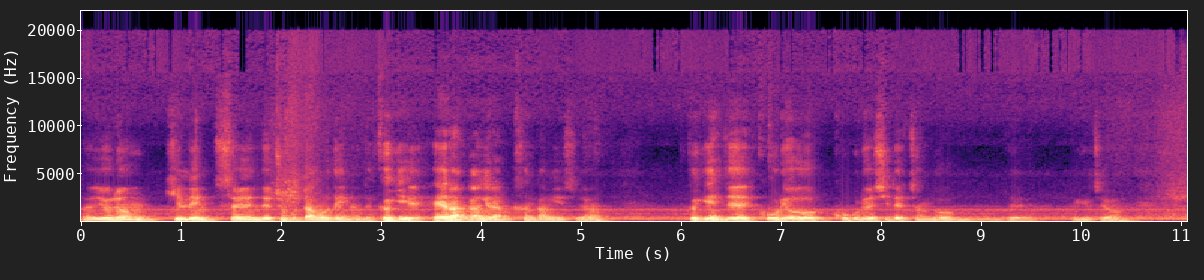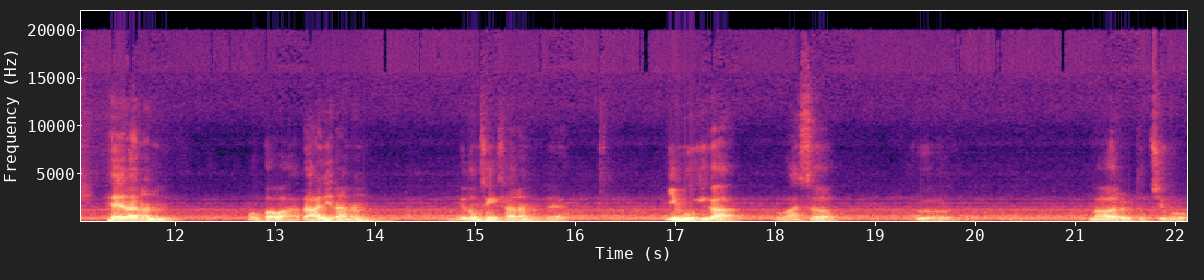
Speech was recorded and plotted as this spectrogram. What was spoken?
어, 요령, 길림, 새 이제 중국 땅으로 되어 있는데 거기에 해란강이라는 큰 강이 있어요. 그게 이제 고려 고구려 시대 정도 되겠죠. 해라는 오빠와 란이라는 여동생이 살았는데 이무기가 와서 그 마을을 덮치고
